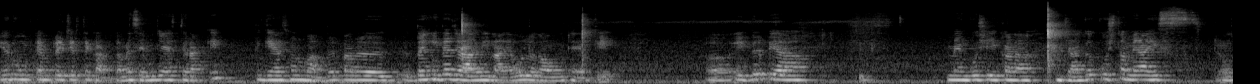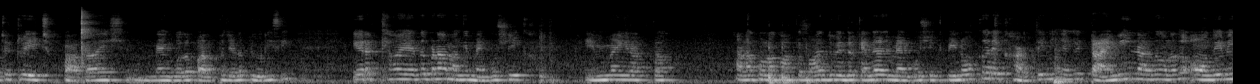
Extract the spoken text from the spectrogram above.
ਇਹ ਰੂਮ ਟੈਂਪਰੇਚਰ ਤੇ ਕਰਤਾ ਮੈਂ ਸਿਮ ਗੈਸ ਤੇ ਰੱਖ ਕੇ। ਤੇ ਗੈਸ ਹੁਣ ਬੰਦ ਹੈ, ਪਰ ਦਹੀਂ ਦਾ ਜਾਗ ਨਹੀਂ ਲਾਇਆ, ਉਹ ਲਗਾਉਂਗੀ ਠਹਿਰ ਕੇ। ਇੱਧਰ ਪਿਆ ਮੈਂਗੋ ਸ਼ੇਕ ਵਾਲਾ ਜੱਗ। ਕੁਛ ਤਾਂ ਮੈਂ ਆਈਸ ਉਹ ਤੇ ਟਰੇ ਚ ਪਾਤਾ ਮੈਂਗੋ ਦਾ ਪਲਪ ਜਿਹੜਾ ਪਿਊਰੀ ਸੀ। ਇਹ ਰੱਖਿਆ ਹੋਇਆ ਤਾਂ ਬਣਾਵਾਂਗੇ ਮੈਂਗੋ ਸ਼ੇਕ। ਇਹ ਵੀ ਮੈਂ ਹੀ ਰੱਖਤਾ। ਖਾਣਾ ਖੁਣਾ ਖਾ ਕੇ ਬਾਅਦ ਦਵਿੰਦਰ ਕਹਿੰਦਾ, ਅੱਜ ਮੈਂਗੋ ਸ਼ੇਕ ਪੀਣਾ ਉਹ ਘਰੇ ਖੜਦੇ ਨਹੀਂ ਹੈਗੇ ਟਾਈਮ ਹੀ ਨਹੀਂ ਲੱਗਦਾ ਉਹਨਾਂ ਦਾ। ਆਉਂਦੇ ਨੇ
